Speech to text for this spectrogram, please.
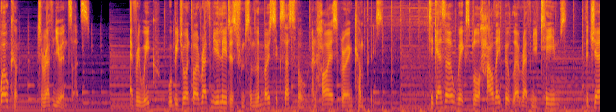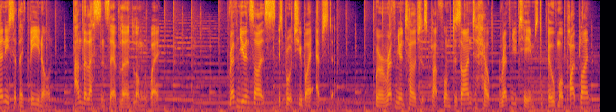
Welcome to Revenue Insights. Every week, we'll be joined by revenue leaders from some of the most successful and highest growing companies. Together, we explore how they built their revenue teams, the journeys that they've been on, and the lessons they have learned along the way. Revenue Insights is brought to you by Ebsta. We're a revenue intelligence platform designed to help revenue teams to build more pipeline,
